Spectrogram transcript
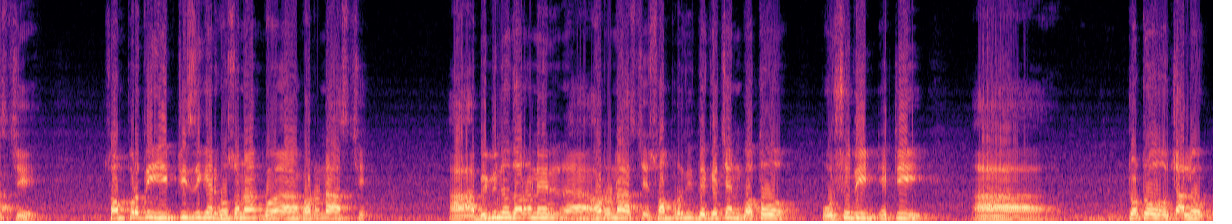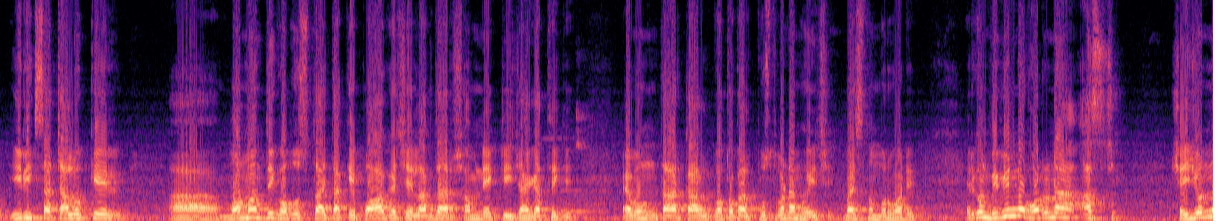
আসছে, সম্প্রতি ইপটিজিংয়ের ঘোষণা ঘটনা আসছে বিভিন্ন ধরনের ঘটনা আসছে। সম্প্রতি দেখেছেন, গত পরশুদিন একটি টোটো চালক ই রিক্সা চালকের মর্মান্তিক অবস্থায় তাকে পাওয়া গেছে লাগদার সামনে একটি জায়গা থেকে এবং তার কাল গতকাল পোস্টমর্টম হয়েছে বাইশ নম্বর ওয়ার্ডে। এরকম বিভিন্ন ঘটনা আসছে। সেই জন্য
